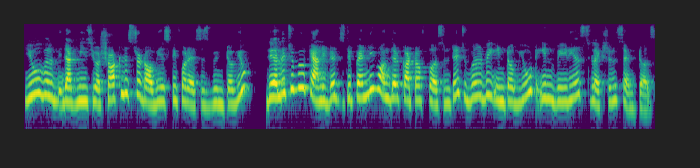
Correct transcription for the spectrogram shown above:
you will be, that means you are shortlisted obviously for SSB interview. The eligible candidates depending on their cutoff percentage will be interviewed in various selection centers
